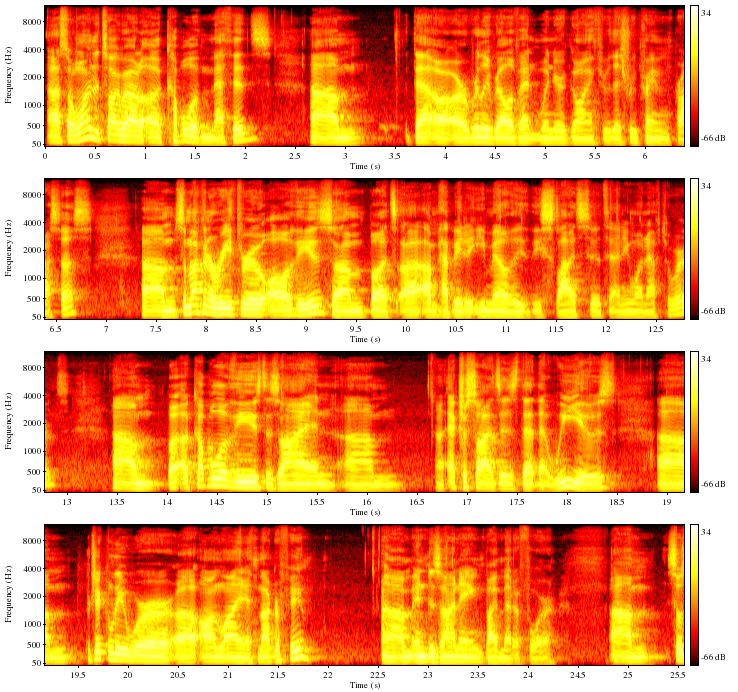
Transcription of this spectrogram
Uh, so I wanted to talk about a couple of methods um, that are, are, really relevant when you're going through this reframing process. Um, so I'm not going to read through all of these, um, but uh, I'm happy to email the, these slides to, to anyone afterwards. Um, but a couple of these design um, uh, exercises that, that we used, um, particularly were uh, online ethnography and designing by metaphor. so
